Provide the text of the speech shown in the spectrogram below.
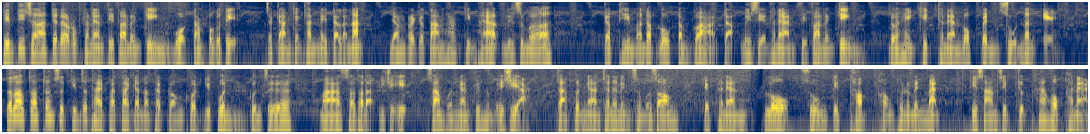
ทีมที่ชนะจะได้รับคะแนนฟีฟ่า r ร n กิ้งบวกตามปกติ จากการแข่งขันในแต่ละนัด อย่างไรก็ตามหากทีมแพ้หรือเสมอ กับทีมอันดับโลกต่ำกว่าจะไม่เสียคะแนนฟีฟ่า r ร n กิ้งโดยให้คิดคะแนนลบเป็นศูนย์นั่นเองสำหรับทัพทั้งศึกทีมชาติไทยภายใต้การนำทัพของโค้ชญี่ปุ่น กุนซือ มาซาทาดะอิชิอิสร้างผลงานกึ่งหึมเอเชีย จากผลงานชนะ1เสมอ2เก็บคะแนนโลกสูงติดท็อปของทัวร์นาเมนต์แมตช์ที่ 30.56 คะแนน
